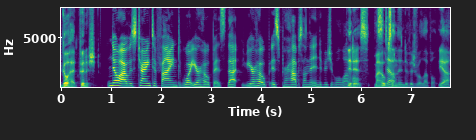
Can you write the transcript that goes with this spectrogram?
Go ahead, finish. no. I was trying to find what your hope is. That your hope is perhaps on the individual level. It is. My hope's on the individual level. Yeah,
